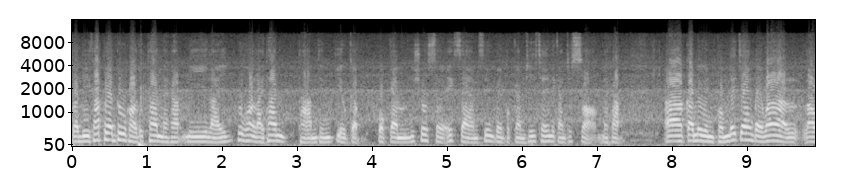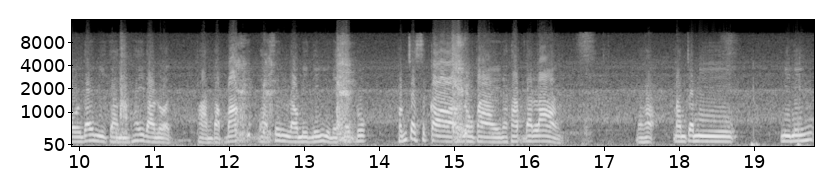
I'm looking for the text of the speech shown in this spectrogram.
สวัสดีครับเพื่อนผู้ปกครองทุกท่านนะครับ มีหลายผู้ปกครองหลายท่านถามถึงเกี่ยวกับโปรแกรม Visual Search Exam ซึ่งเป็นโปรแกรมที่ใช้ในการทดสอบนะครับก่อนอื่นผมได้แจ้งไปว่าเราได้มีการให้ดาวน์โหลดผ่าน Dropbox นะซึ่งเรามีลิงก์อยู่ใน Facebook ผมจะสกอร์ลงไปนะครับด้านล่างนะฮะมันจะมีมีลิงก์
